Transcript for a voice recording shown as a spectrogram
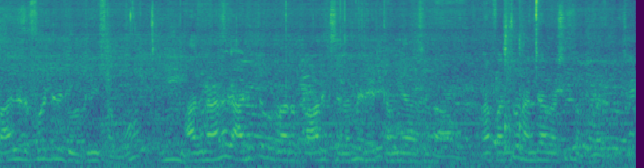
சாயிலோட ஃபர்டிலிட்டி இன்க்ரீஸ் ஆகும். அதனால அடுத்து வர ப்ராடக்ட்ஸ் எல்லாமே ரேட் கம்மியாக தான் ஆகும். ஆனால் ஃபஸ்ட்டு ஒரு அஞ்சாறு வருஷத்துக்கு அப்படி தான் இருந்துச்சு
